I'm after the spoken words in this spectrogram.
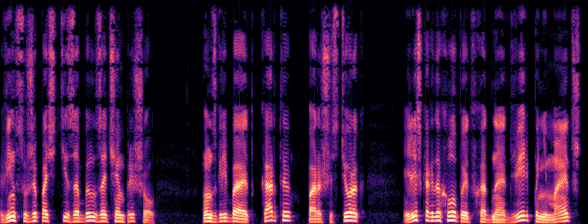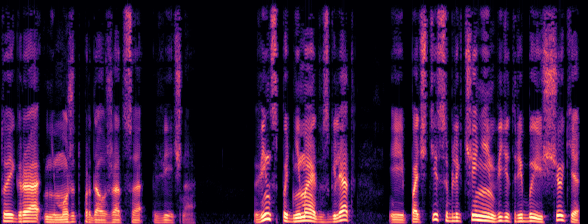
Винс уже почти забыл, зачем пришел. Он сгребает карты, пара шестерок, и лишь когда хлопает входная дверь, понимает, что игра не может продолжаться вечно. Винс поднимает взгляд и почти с облегчением видит рябы и щеки,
